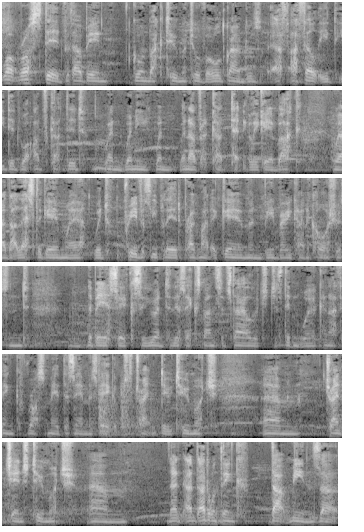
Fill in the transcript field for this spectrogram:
what Ross did, without being going back too much over old ground, was I felt he, he did what Advocaat did when, when he when when Advocaat technically came back. We had that Leicester game where we'd previously played a pragmatic game and been very kind of cautious and the basics. So you went to this expansive style, which just didn't work. And I think Ross made the same mistake of just trying to do too much, um, trying to change too much. Um, and, and I don't think that means that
